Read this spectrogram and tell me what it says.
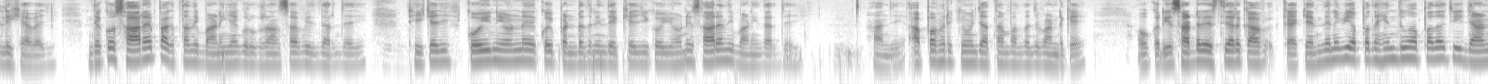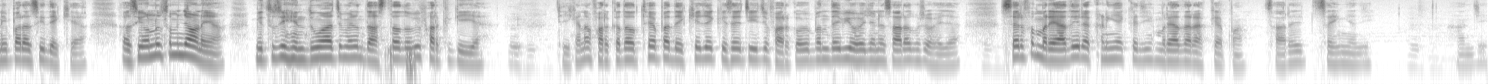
ਲਿਖਿਆ ਹੋਇਆ ਜੀ। ਦੇਖੋ ਸਾਰੇ ਭਗਤਾਂ ਦੀ ਬਾਣੀ ਹੈ ਗੁਰੂ ਗ੍ਰੰਥ ਸਾਹਿਬ ਵਿੱਚ ਦਰਜ ਹੈ ਜੀ। ਠੀਕ ਹੈ ਜੀ। ਕੋਈ ਨਹੀਂ ਉਹਨੇ ਕੋਈ ਪੰਡਤ ਨਹੀਂ ਦੇਖਿਆ ਜੀ ਕੋਈ ਉਹ ਨਹੀਂ ਸਾਰਿਆਂ ਦੀ ਬਾਣੀ ਦਰਜ ਹੈ ਜੀ। ਹਾਂਜੀ। ਆਪਾਂ ਫਿਰ ਕਿਉਂ ਜਾਤਾਂ ਪਾਤਾਂ 'ਚ ਵੰਡ ਕੇ ਉਹ ਕਰੀਏ। ਸਾਡੇ ਰਿਸ਼ਤੇਦਾਰ ਕਹਿੰਦੇ ਨੇ ਵੀ ਆਪਾਂ ਤਾਂ ਹਿੰਦੂ ਆਪਾਂ ਤਾਂ ਚੀਜ਼ ਜਾਣਨੀ ਪਰ ਅਸੀਂ ਦੇਖਿਆ ਅਸੀਂ ਉਹਨੂੰ ਸਮਝਾਉਣੇ ਆ ਵੀ ਤੁਸੀਂ ਹਿੰਦੂਆਂ 'ਚ ਮੈਨੂੰ ਦੱਸ ਤਾਂ ਦਿਓ ਵੀ ਫ਼ਰਕ ਕੀ ਹੈ। ਠੀਕ ਹੈ ਨਾ? ਫ਼ਰਕ ਤਾਂ ਉੱਥੇ ਆਪਾਂ ਦੇਖੀਏ ਜੇ ਕਿਸੇ ਚੀਜ਼ 'ਚ ਫ਼ਰਕ ਹੋਵੇ ਬੰਦੇ ਵੀ ਉਹੋ ਜਿਹੇ ਨੇ ਸਾਰਾ ਕੁਝ ਉਹੋ ਜਿਹਾ। ਸਿਰਫ ਮਰਿਆਦਾ ਹੀ ਰੱਖਣੀ ਹੈ ਇੱਕ ਜੀ ਮਰਿਆਦਾ ਰੱਖ ਕੇ ਆਪਾਂ ਸਾਰੇ ਸਹੀ ਆ ਜੀ। ਹਾਂਜੀ।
